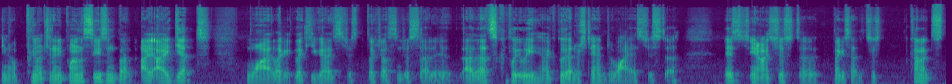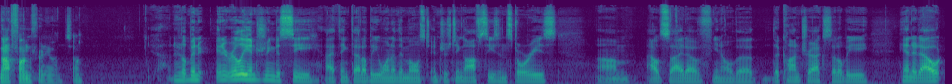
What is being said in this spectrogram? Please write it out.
you know, pretty much at any point in the season. But I, I get why, like like you guys just like Justin just said, it, that's completely I completely understand why it's just uh, it's you know it's just uh, like I said, it's just kind of it's not fun for anyone. So. Yeah, it'll be and really interesting to see. I think that'll be one of the most interesting off-season stories um, outside of you know the the contracts that'll be handed out.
